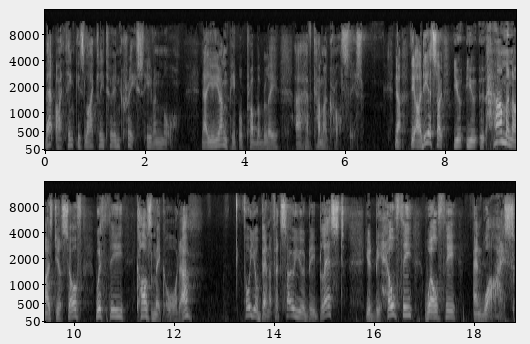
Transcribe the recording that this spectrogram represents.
That, I think, is likely to increase even more. Now, you young people probably uh, have come across this. Now, the idea so you, you harmonized yourself with the cosmic order for your benefit, so you'd be blessed, you'd be healthy, wealthy, and wise.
